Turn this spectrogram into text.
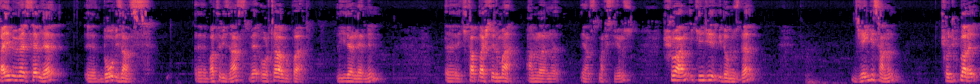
Sayın Ümersel'le e, Doğu Bizans, e, Batı Bizans ve Orta Avrupa liderlerinin e, kitaplaştırma anılarını yansıtmak istiyoruz. Şu an ikinci videomuzda Cengiz Han'ın çocukları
